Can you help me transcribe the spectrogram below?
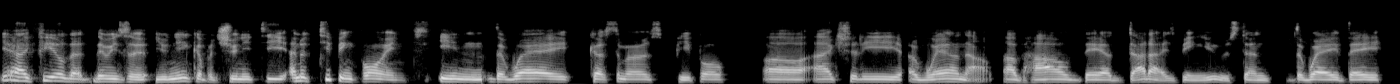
Yeah, I feel that there is a unique opportunity and a tipping point in the way customers, people uh, are actually aware now of how their data is being used and the way they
